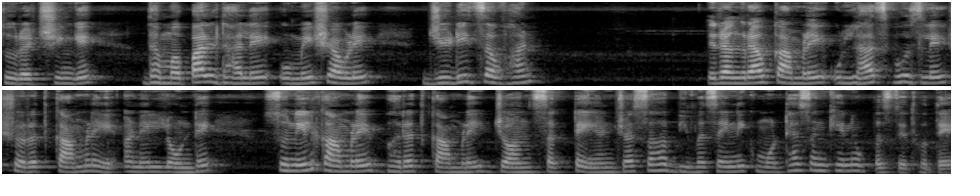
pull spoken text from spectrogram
Suraj Shinge Dhampal Dhale Umesh Awale G D Chavan Rangrao Kamble Ulhas Bhojale Sharad Kamble Anil Londhe Sunil Kamble Bharat Kamble John Sakate यांच्यासह भीमसैनिक मोठ्या संख्येने उपस्थित होते.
